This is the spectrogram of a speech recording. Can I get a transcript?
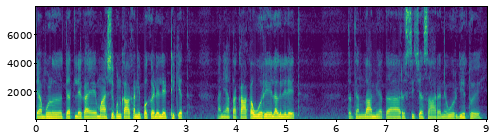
त्यामुळं त्यातले काय मासे पण काकाने पकडलेले आहेत ठिक्यात. आणि आता काका वर यायला लागलेले आहेत. तर त्यांना आम्ही आता रस्सीच्या सहाऱ्याने वर घेतोय. आहे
